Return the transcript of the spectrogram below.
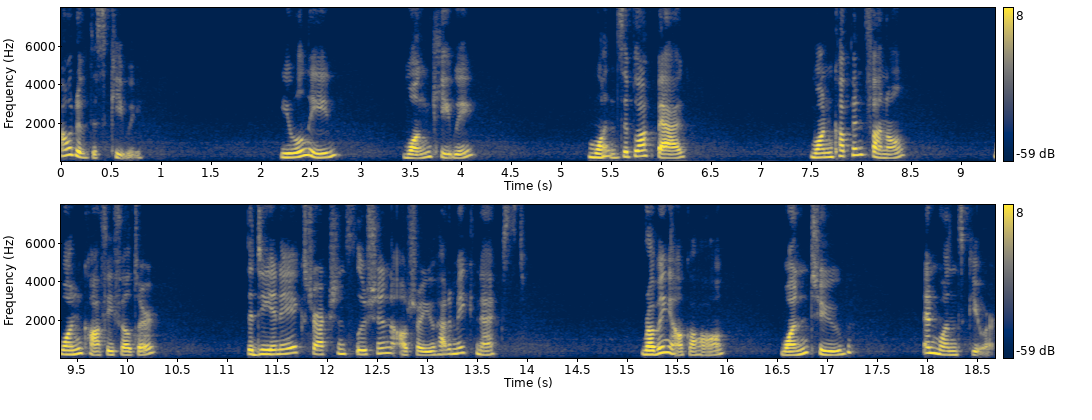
out of this kiwi. You will need one kiwi, one Ziploc bag, one cup and funnel, one coffee filter, the DNA extraction solution I'll show you how to make next, rubbing alcohol, one tube, and one skewer.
